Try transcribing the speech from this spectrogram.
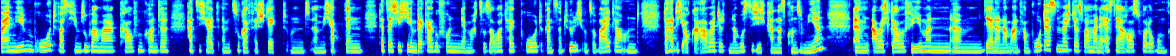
weil in jedem Brot, was ich im Supermarkt kaufen konnte, hat sich halt ähm, Zucker versteckt. Und ähm, ich habe dann tatsächlich hier einen Bäcker gefunden, der macht so Sauerteigbrot, ganz natürlich und so weiter. Und da hatte ich auch gearbeitet und da wusste ich, ich kann das konsumieren. Ähm, aber ich glaube, für jemanden, ähm, der dann am Anfang Brot essen möchte, das war meine erste Herausforderung.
